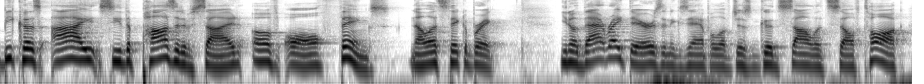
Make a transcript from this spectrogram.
because I see the positive side of all things. Now let's take a break. You know, that right there is an example of just good, solid self talk.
